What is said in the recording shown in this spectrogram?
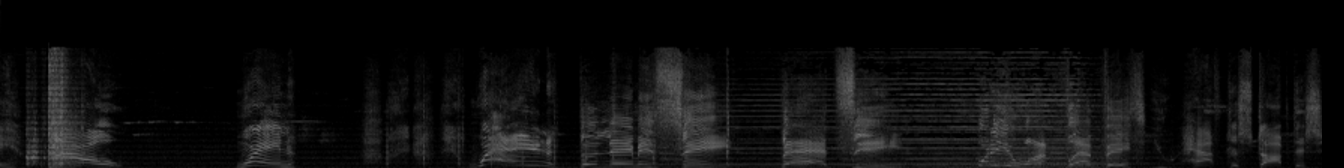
Sorry. Ow! Wayne! Wayne! The name is Seed. Bad Seed. What do you want, Flabface? You have to stop this.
